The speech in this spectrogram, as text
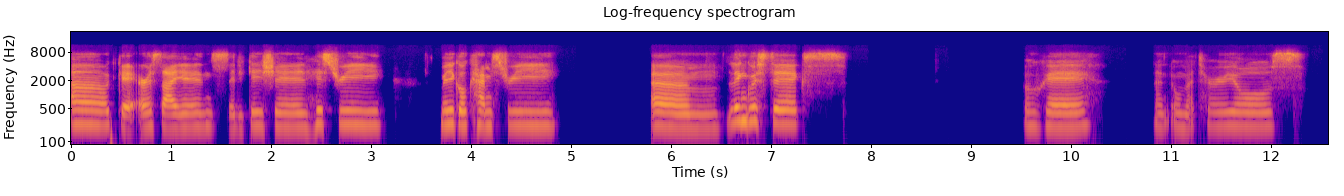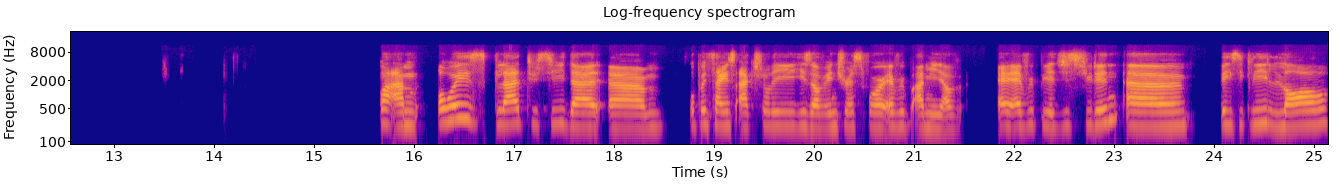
Uh, okay, earth science, education, history, medical chemistry, um, linguistics. Okay, and no materials. Well, I'm always glad to see that um, open science actually is of interest for every, I mean, of every PhD student. Um, basically law,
